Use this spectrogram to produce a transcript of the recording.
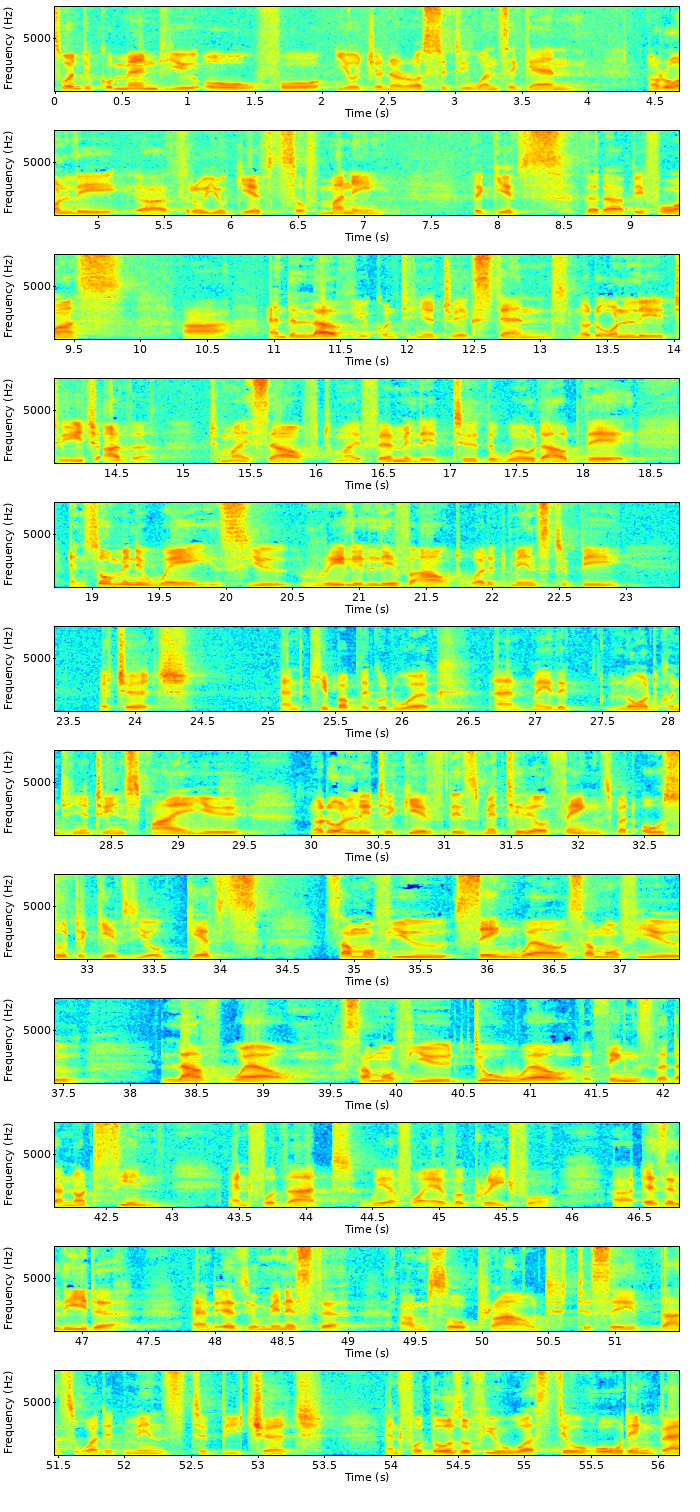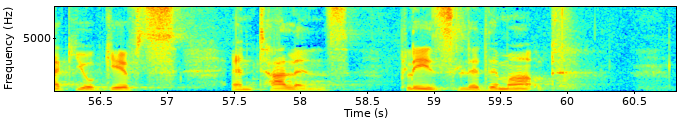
Just want to commend you all for your generosity once again, not only uh, through your gifts of money, the gifts that are before us, uh, and the love you continue to extend, not only to each other, to myself, to my family, to the world out there. In so many ways, you really live out what it means to be a church. And keep up the good work and may the Lord continue to inspire you not only to give these material things, but also to give your gifts. Some of you sing well, some of you love well, some of you do well the things that are not seen. And for that, we are forever grateful. Uh, as a leader and as your minister, I'm so proud to say that's what it means to be church. And for those of you who are still holding back your gifts and talents, please let them out.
